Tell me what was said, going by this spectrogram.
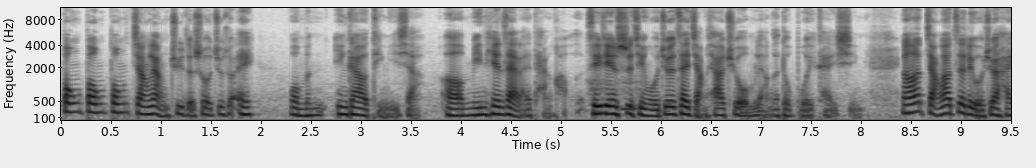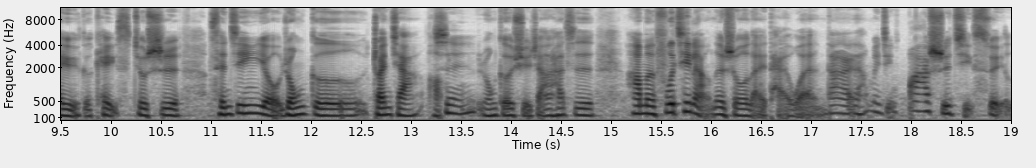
嘣嘣嘣讲两句的时候，就说哎。我们应该要停一下，呃，明天再来谈好了。这件事情，我觉得再讲下去，我们两个都不会开心。然后讲到这里，我觉得还有一个 case，就是曾经有荣格专家啊，是荣格学家，他是他们夫妻俩那时候来台湾，大概他们已经八十几岁了。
